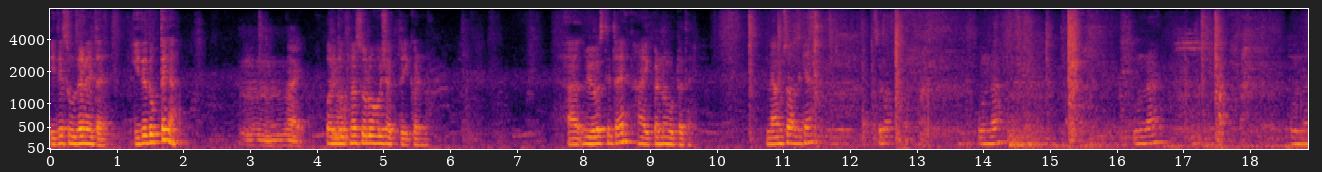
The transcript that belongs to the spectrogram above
इथे सुजन येत आहे इथे दुखते का? नाही. पण दुखणं सुरू होऊ शकतं इकडनं. हा व्यवस्थित आहे हा इकडनं उठत आहे. लांब श्वास घ्या. पुन्हा. पुन्हा. पुन्हा.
